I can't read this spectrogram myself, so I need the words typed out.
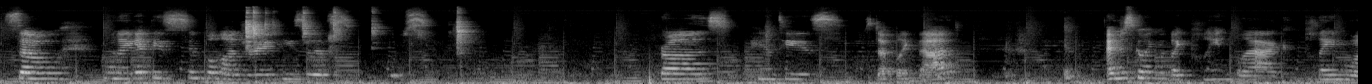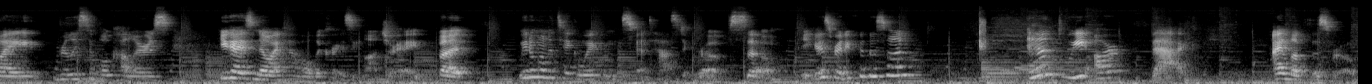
So when I get these simple lingerie pieces, oops, bras, panties, stuff like that, I'm just going with like plain black, plain white, really simple colors. You guys know I have all the crazy lingerie, but we don't want to take away from this fantastic robe. So, are you guys ready for this one? And we are back. I love this robe.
